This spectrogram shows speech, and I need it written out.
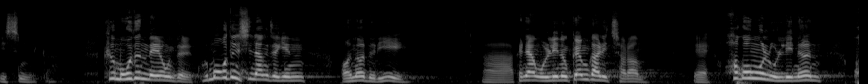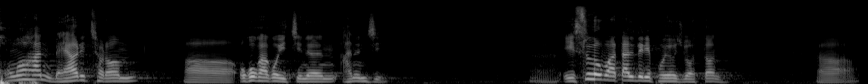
있습니까? 그 모든 내용들, 그 모든 신앙적인 언어들이 아, 그냥 울리는 꽹과리처럼 예, 허공을 울리는 공허한 메아리처럼 어, 오고 가고 있지는 않은지 어, 이 슬로바 딸들이 보여주었던 어,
